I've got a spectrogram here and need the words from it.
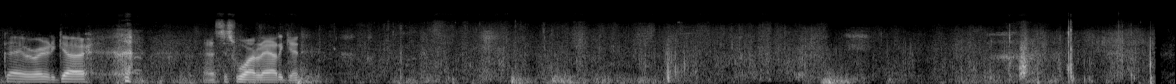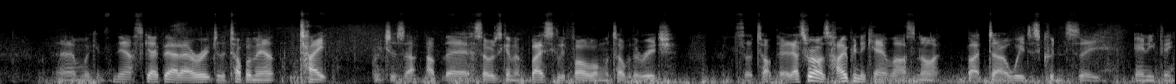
Okay, we're ready to go. and it's just whited out again. And we can now scope out our route to the top of Mount Tate, which is up, there. So we're just going to basically follow along the top of the ridge to the top there. That's where I was hoping to camp last night, but uh, we just couldn't see anything.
